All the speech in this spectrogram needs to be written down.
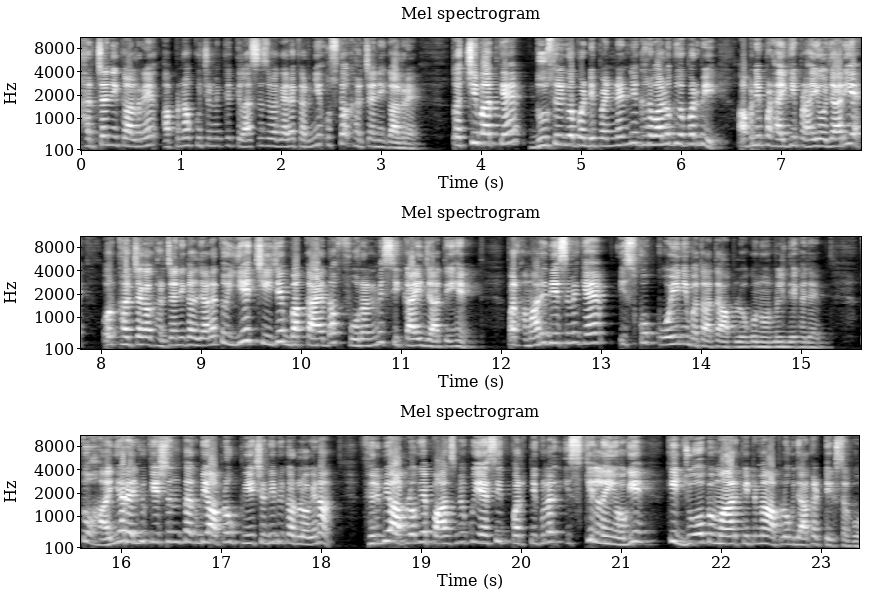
खर्चा निकाल रहे हैं, अपना कुछ उनके क्लासेस वगैरह करनी है, उसका खर्चा निकाल रहे हैं। तो अच्छी बात क्या है, दूसरे के ऊपर डिपेंडेंट नहीं घर वालों के ऊपर भी, अपनी पढ़ाई की पढ़ाई हो जा रही है, और खर्चा का खर्चा निकल जा रहा है तो ये चीज़ें बाकायदा फ़ौरन में सिखाई जाती हैं। पर हमारे देश में क्या है, इसको कोई नहीं बताता आप लोगों को नॉर्मली देखा जाए। तो हायर एजुकेशन तक भी आप लोग पीएचडी भी कर लोगे ना, फिर भी आप लोग के पास में कोई ऐसी पर्टिकुलर स्किल नहीं होगी कि जॉब मार्केट में आप लोग जाकर टिक सको।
